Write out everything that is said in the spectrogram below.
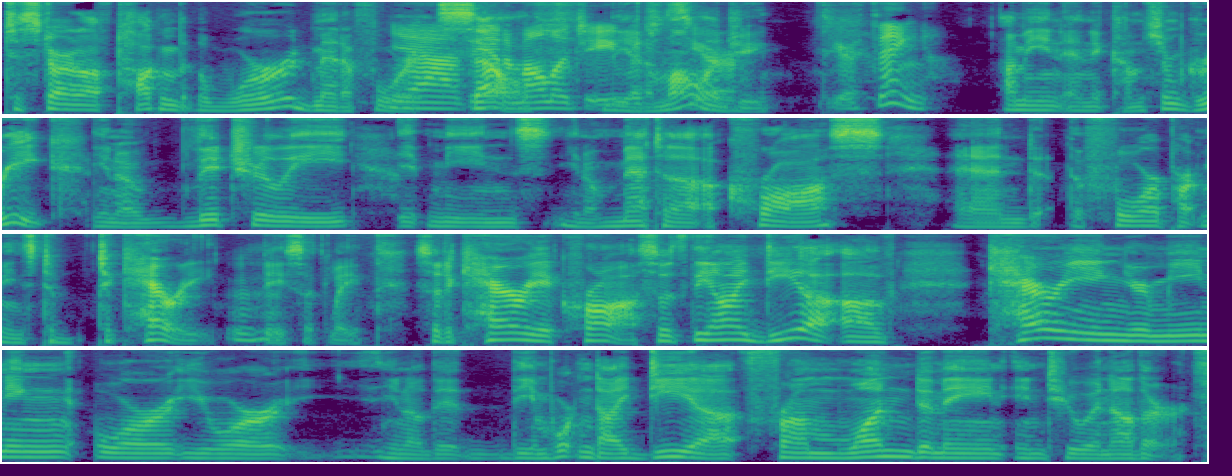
to start off talking about the word metaphor Yeah, the etymology, the which is your- etymology. Your thing. I mean, and it comes from Greek. You know, literally, it means you know meta across, and the for part means to to carry, mm-hmm. basically. So to carry across. So it's the idea of carrying your meaning or your you know the the important idea from one domain into another.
